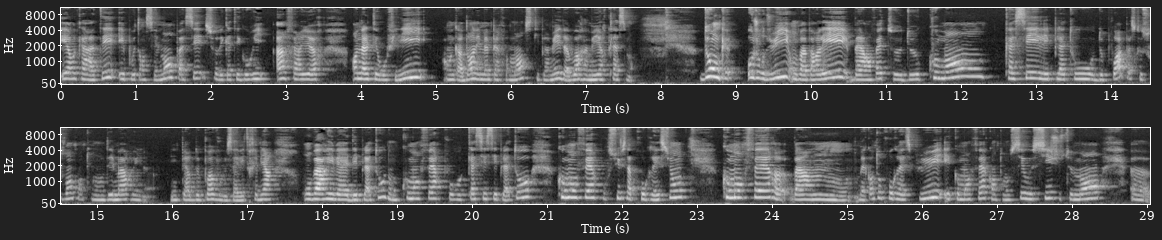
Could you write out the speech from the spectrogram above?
et en karaté et potentiellement passer sur des catégories inférieures en haltérophilie en gardant les mêmes performances, ce qui permet d'avoir un meilleur classement. Donc aujourd'hui, on va parler ben, en fait de comment casser les plateaux de poids parce que souvent quand on démarre une, une perte de poids, vous le savez très bien, on va arriver à des plateaux. Donc comment faire pour casser ces plateaux? Comment faire pour suivre sa progression? Comment faire ben, ben, quand on progresse plus Et comment faire quand on sait aussi justement euh,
